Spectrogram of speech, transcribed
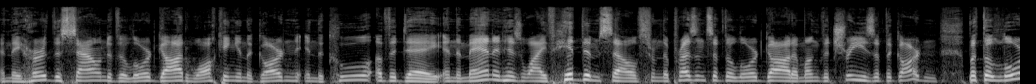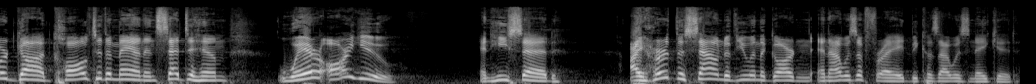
And they heard the sound of the Lord God walking in the garden in the cool of the day. And the man and his wife hid themselves from the presence of the Lord God among the trees of the garden. But the Lord God called to the man and said to him, Where are you? And he said, I heard the sound of you in the garden, and I was afraid because I was naked,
